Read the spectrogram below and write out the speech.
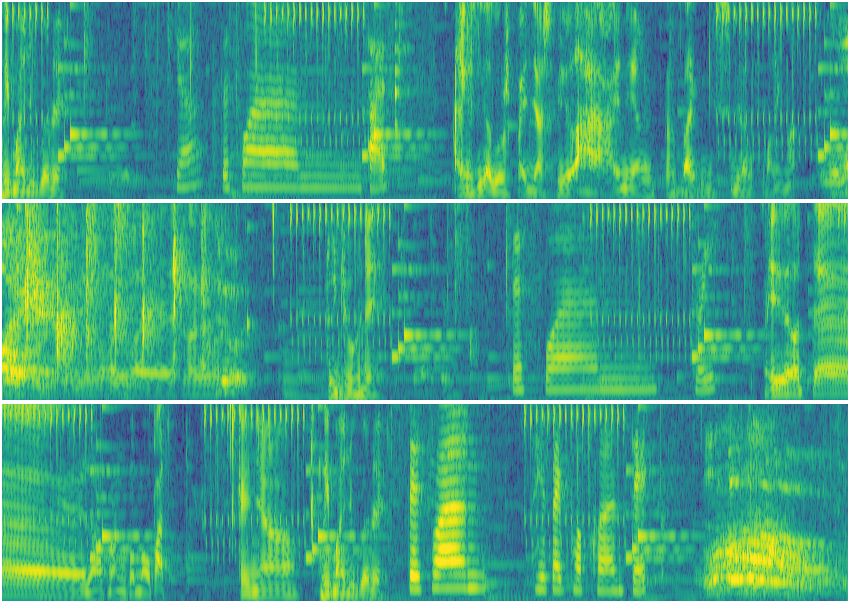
5 juga deh. Yeah, this one, five. Aing juga harus pengen jaski. Ah, ini yang terbaik nih 9,5. Wow. 9,5 ya. 9,5. 7 deh. This one, three. Iya, teh 8,4. Kayaknya 5 juga deh. This one tastes like popcorn, six.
